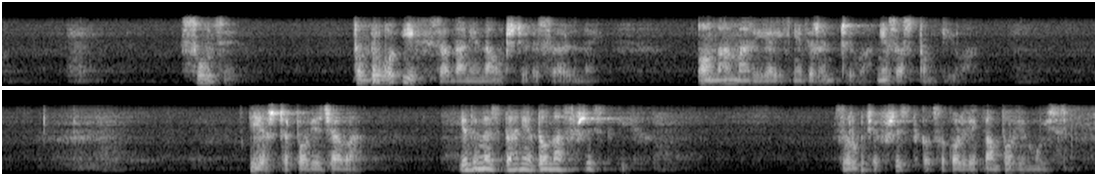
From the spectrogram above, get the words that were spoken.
Słudzy. To było ich zadanie na uczcie weselnej. Ona, Maria, ich nie wyręczyła, nie zastąpiła. I jeszcze powiedziała jedyne zdanie do nas wszystkich. Zróbcie wszystko, cokolwiek wam powie mój syn.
